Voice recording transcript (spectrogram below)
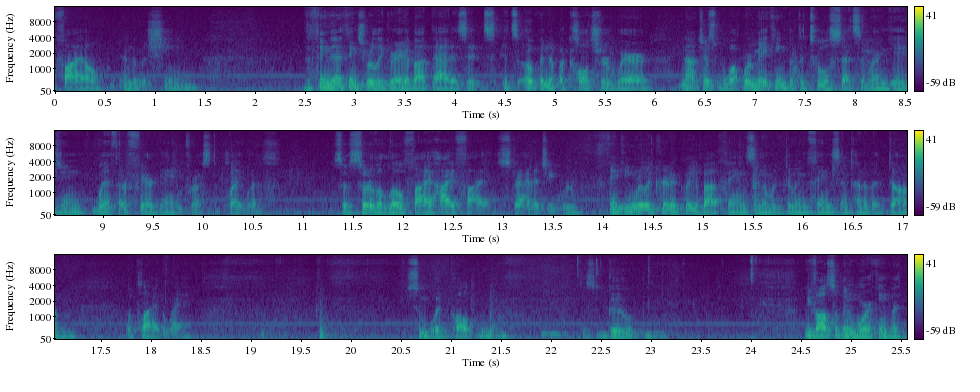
file in the machine. The thing that I think is really great about that is it's, it's opened up a culture where not just what we're making, but the tool sets that we're engaging with are fair game for us to play with. So it's sort of a lo-fi, hi-fi strategy. We're thinking really critically about things, and then we're doing things in kind of a dumb, applied way. Some wood pulp, just goo. We've also been working with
